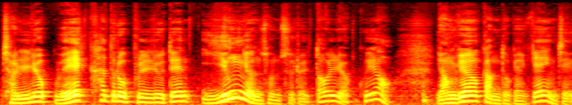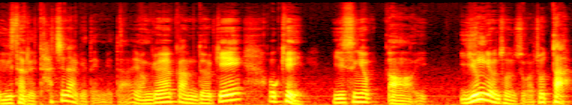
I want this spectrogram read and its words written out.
전력 외 카드로 분류된 이응년 선수를 떠올렸고요. 영경혁 감독에게 이제 의사를 타진하게 됩니다. 영경혁 감독이 오케이 이승엽 어, 이응년 선수가 좋다.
